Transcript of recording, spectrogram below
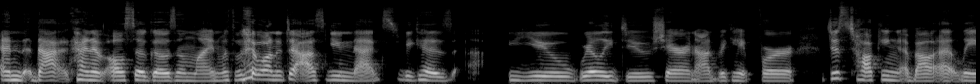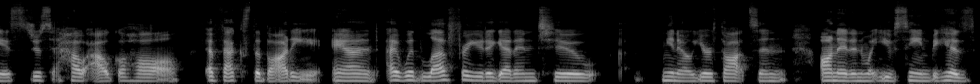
And that kind of also goes in line with what i wanted to ask you next because you really do share and advocate for just talking about at least just how alcohol affects the body. And i would love for you to get into you know your thoughts and on it and what you've seen because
